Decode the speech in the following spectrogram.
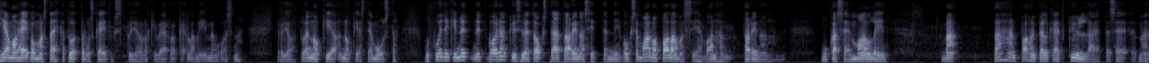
hieman heikommasta ehkä tuottavuuskehityksestä kuin joillakin verrokeilla viime vuosina, jo johtuen Nokia, Nokiasta ja muusta. Mutta kuitenkin nyt, nyt voidaan kysyä, että onko tämä tarina sitten, niin onko se maailma palamassa siihen vanhan tarinan mukaiseen malliin. Mä vähän pahoin pelkään, että kyllä, että se, mä,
